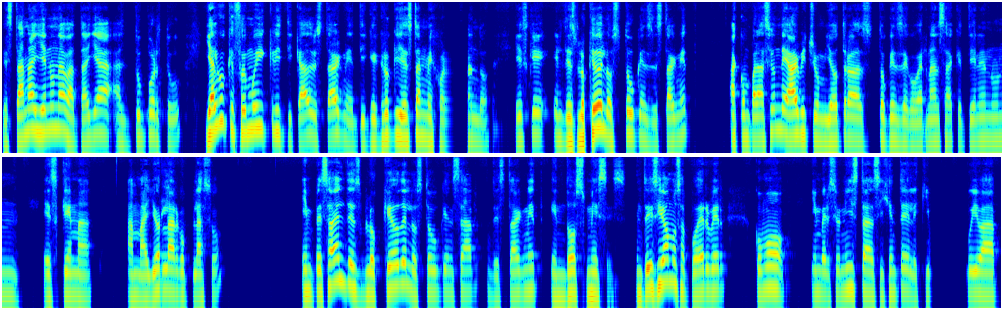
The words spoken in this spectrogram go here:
están ahí en una batalla al tú por tú. Y algo que fue muy criticado Starknet y que creo que ya están mejorando es que el desbloqueo de los tokens de Starknet, a comparación de Arbitrum y otros tokens de gobernanza que tienen un esquema a mayor largo plazo, empezaba el desbloqueo de los tokens de Starknet en dos meses. Entonces íbamos a poder ver cómo inversionistas y gente del equipo iba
